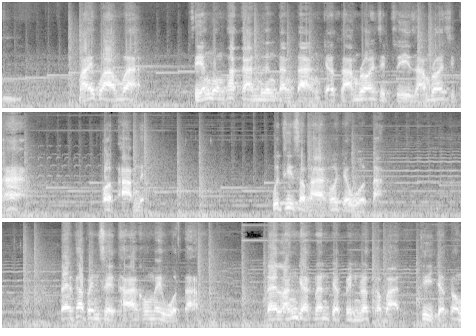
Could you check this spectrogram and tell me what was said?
อืมหมายความว่าเสียงของพรรคการเมืองต่าง ๆ จะ 314 315 ก็ตามเนี่ย วุฒิสภาเขาจะโหวตตามแต่ถ้าเป็นเศรษฐาเขาไม่โหวตตาม แต่หลังจากนั้นจะเป็นรัฐบาลที่จะต้อง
